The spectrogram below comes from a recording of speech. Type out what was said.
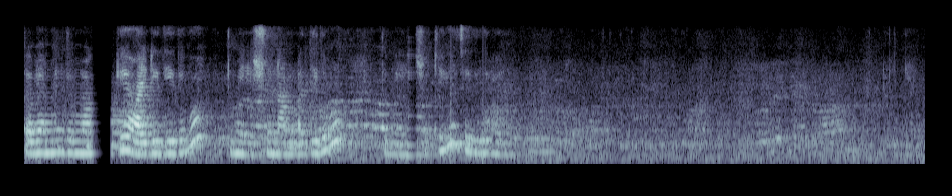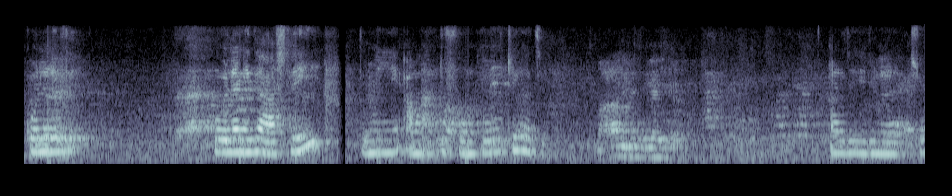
তবে আমি তোমাকে আইডি দিয়ে দেবো, তুমি এসো, নাম্বার দিয়ে দেবো, তুমি এসো, ঠিক আছে দিদিভাই? কল্যাণীতে কল্যাণীতে আসলেই তুমি আমাকে একটু ফোন করো, ঠিক আছে? আর দিদি ভাই আছো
